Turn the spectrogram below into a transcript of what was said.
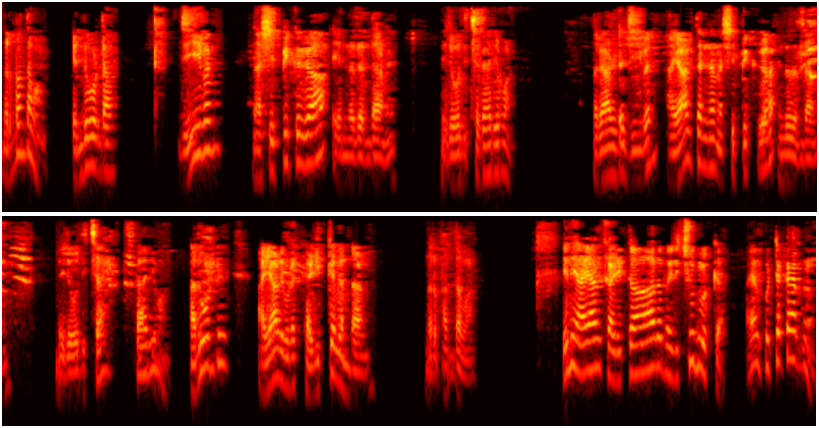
നിർബന്ധമാണ്. എന്തുകൊണ്ടാ? ജീവൻ നശിപ്പിക്കുക എന്നത് എന്താണ്? നിരോധിച്ച കാര്യമാണ്. ഒരാളുടെ ജീവൻ അയാൾ തന്നെ നശിപ്പിക്കുക എന്നത് എന്താണ്? നിരോധിച്ച കാര്യമാണ്. അതുകൊണ്ട് അയാൾ ഇവിടെ കഴിക്കൽ എന്താണ്? നിർബന്ധമാണ്. ഇനി അയാൾ കഴിക്കാതെ മരിച്ചു എന്ന് വെക്കുക. അയാൾ കുറ്റക്കാരനാണ്.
